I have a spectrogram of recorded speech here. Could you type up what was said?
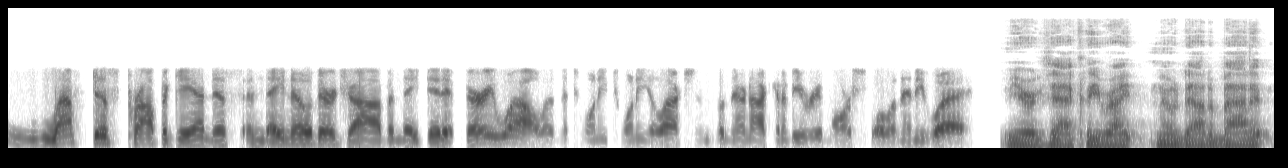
leftist propagandists and they know their job and they did it very well in the 2020 elections and they're not going to be remorseful in any way. You're exactly right. No doubt about it.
